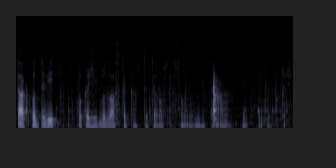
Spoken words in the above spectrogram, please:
Так, подивіть, покажіть, будь ласка, карти Таро стосовно Дмитра і Давіда. Покажіть,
